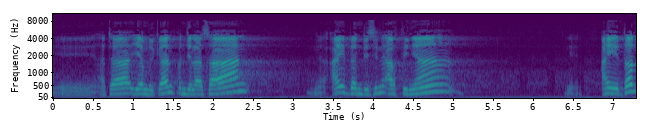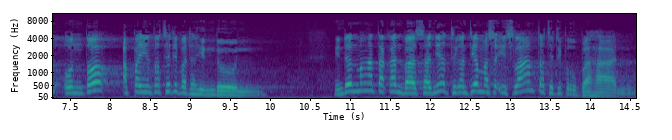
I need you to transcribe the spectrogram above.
Ya, ada yang memberikan penjelasan. Aidan di sini artinya ya, aidan untuk apa yang terjadi pada Hindun. Hindun mengatakan bahasanya dengan dia masuk Islam terjadi perubahan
